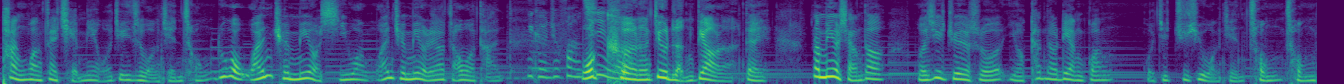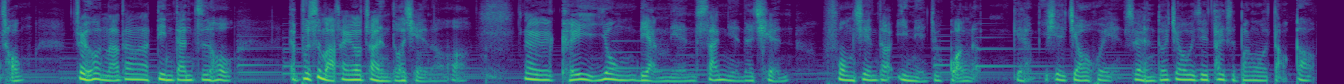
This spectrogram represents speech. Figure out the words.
盼望在前面，我就一直往前冲。如果完全没有希望，完全没有人要找我谈，你可能就放弃了，我可能就冷掉了。对，那没有想到，我就觉得说有看到亮光，我就继续往前冲冲冲，最后拿到那订单之后，呃，不是马上要赚很多钱了哈，那个可以用两年、三年的钱奉献到一年就光了。给一些教会，所以很多教会就开始帮我祷告。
